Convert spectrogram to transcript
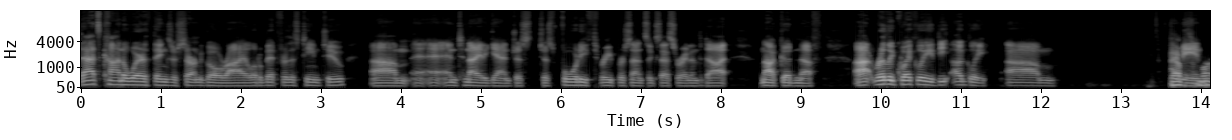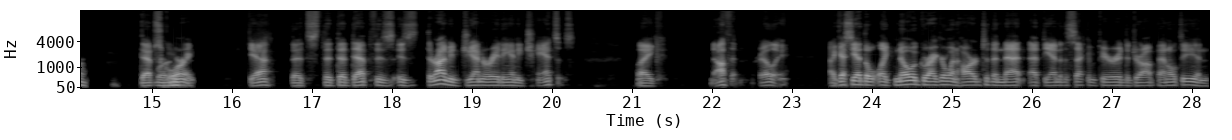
that's kind of where things are starting to go awry a little bit for this team too. Um, and, and, tonight again, just just 43% success rate in the dot, not good enough. Uh, really quickly, the ugly. Um, depth I mean, scoring. depth scoring. Yeah, that's the the depth is is they're not even generating any chances, like nothing really. I guess he had the like Noah Gregor went hard to the net at the end of the second period to draw a penalty, and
